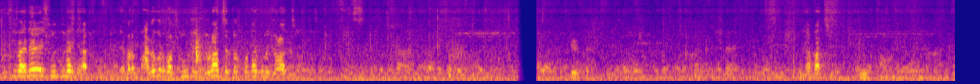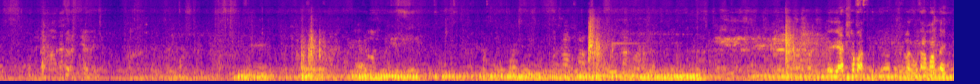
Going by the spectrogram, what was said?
শুনতে পাই না এই শুনতে পাই না এবার ভালো করে বল শুনতে জোড়াচ্ছে তোর কথাগুলো জোড়াচ্ছে? হ্যাঁ পাচ্ছি। একশো বার ওটা আমার দায়িত্ব।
